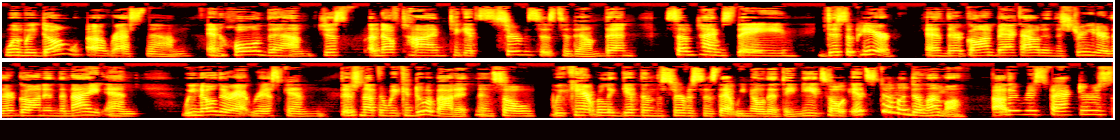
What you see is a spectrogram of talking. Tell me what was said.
when we don't arrest them and hold them just enough time to get services to them, then sometimes they disappear and they're gone back out in the street or they're gone in the night and we know they're at risk and there's nothing we can do about it. And so we can't really give them the services that we know that they need. So it's still a dilemma. Other risk factors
